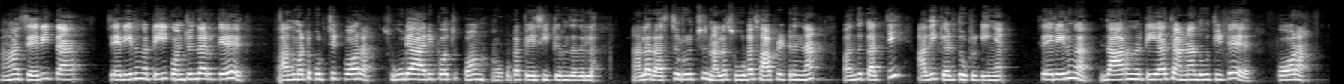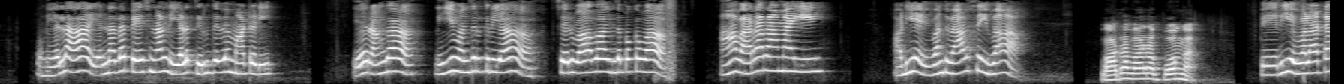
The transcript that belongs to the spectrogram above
ஆ? சரித்தா. சரி இருங்க டீ கொஞ்சம் தான் இருக்கு. அது மட்டும் குடிச்சிட்டு போறேன். சூடே ஆறி போச்சு. போங்க உங்க கூட பேசிட்டு இருந்தது இல்ல நல்லா ரசிச்சு ருச்சு நல்லா சூடா சாப்பிட்டுட்டு இருந்தேன். வந்து கத்தி அதையும் கெடுத்து விட்டுட்டீங்க. சரி இருங்க. இந்த ஆறுன டீயாச்சும் அண்ணாந்து திருந்தவே மாட்டடி. ஏ ரங்கா நீயும் வந்திருக்கிறியா? சரி வா வா இந்த பக்கம் வா ஆ வரா ராமாயி அடியே வந்து வேலை செய் வா வர வர போங்க. பெரிய இவளாட்ட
